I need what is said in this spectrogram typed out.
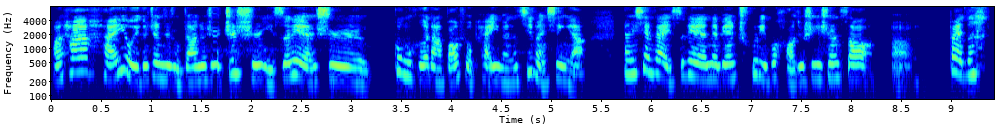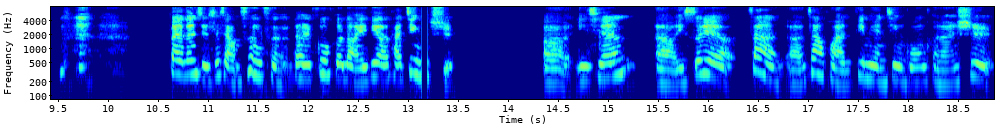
然后他还有一个政治主张，就是支持以色列是共和党保守派议员的基本信仰。但是现在以色列那边处理不好，就是一身骚啊，拜登。拜登只是想蹭蹭，但是共和党一定要他进去。呃，以前呃，以色列暂呃暂缓地面进攻，可能是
